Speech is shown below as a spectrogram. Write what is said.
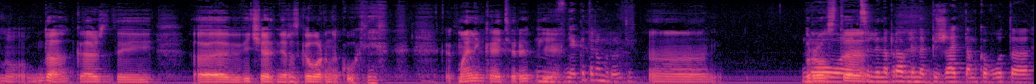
Ну да, каждый э, вечерний разговор на кухне, как маленькая Ну, терапия. в некотором роде. А, Но Просто целенаправленно бежать там кого-то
